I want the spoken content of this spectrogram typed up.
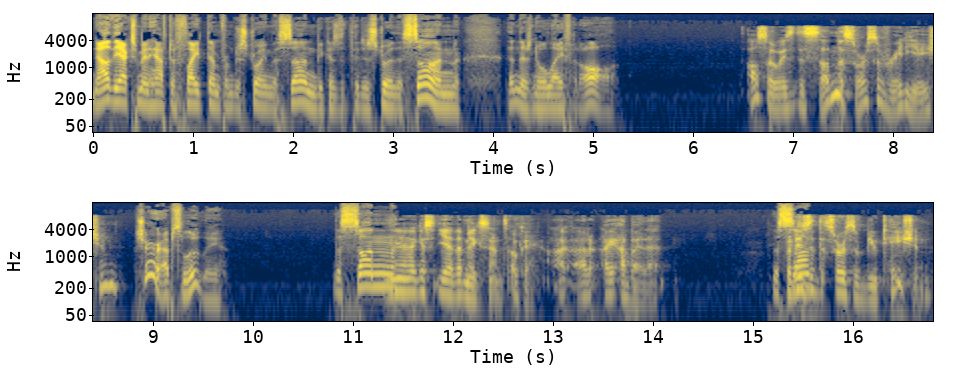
Now the X Men have to fight them from destroying the sun because if they destroy the sun, then there's no life at all. Also, is the sun the source of radiation? Sure, absolutely. The sun, Yeah, I guess. Yeah, that makes sense. Okay, I I, I buy that. the But sun. is it the source of mutation?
